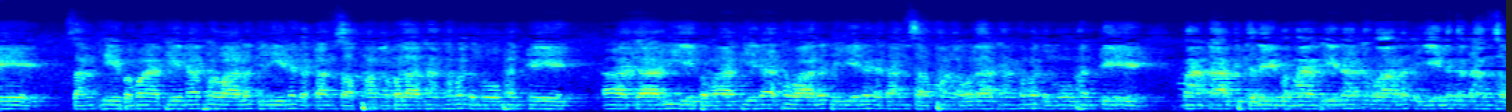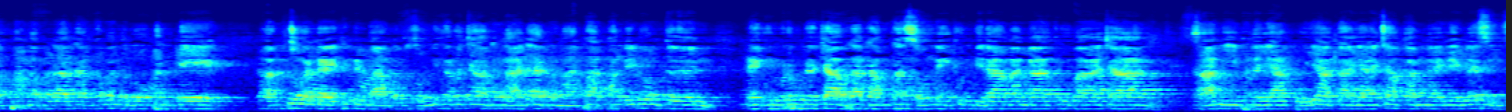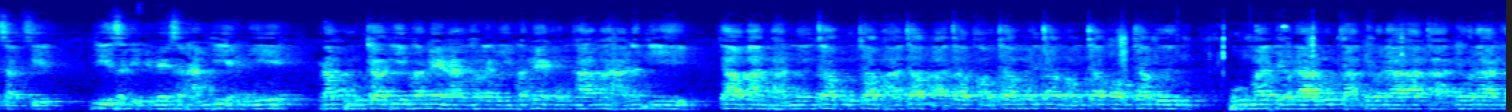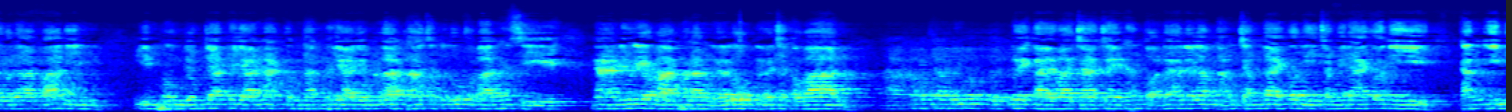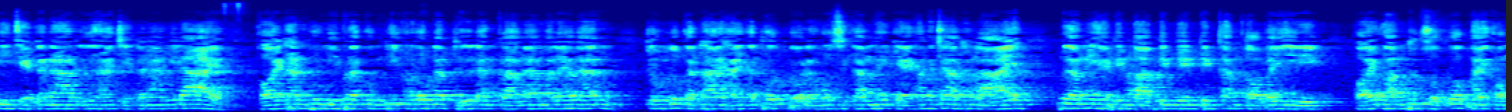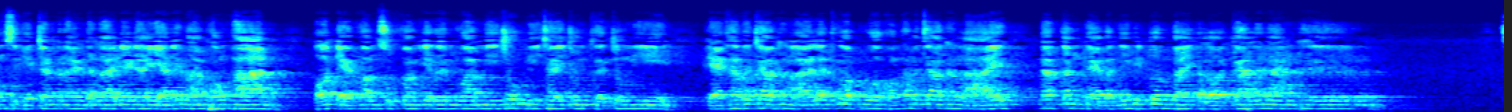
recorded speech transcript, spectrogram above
สังเคปมาเทนาทวาละเตนกตังสาพังอปราทังขวัตโนพันเต อาจาริเยปมาเทนาทวาละเตนกตังสาพังอปราทังขวัตโนพันเต มาตาปิตเรปมาเทนาทวาละเตนกตังสาพังอปราทังขวัตโนพันเตความชั่วใดที่เป็นบาปอกุศลที่ข้าพเจ้าทั้งหลายได้ประมาทพลาดพังได้ร่วงเกิน ในคุณพระพุทธเจ้าพระธรรมพระสงฆ์ในคุณบิดามารดาครูบาอาจารย์ สามีภรรยาปู่ย่าตายายเจ้ากรรมนายเวรและสิ่งศักดิ์สิทธิ์ที่สถิตอยู่ในสถานที่อย่างนี้พระภูมิเจ้าที่พระแม่นางธรณีพระแม่คงคามหานทีเจ้าบ้านผ่านเมืองเจ้าภูเจ้าผาเจ้าป่าเจ้าเขาเจ้าไม่เจ้าหนองเจ้าทองเจ้าบึงภูมิเทวดาลูกจากเทวดาอากาศเทวดาเทวดาฟ้าดินอินพรมยมยักษ์พญานาคกรมทันพญายมราชท้าสัตว์ลูกบาลทั้งสี่ นานิเรียบาลพลังเหนือโลกเหนือจักรวาลหากข้าพเจ้าได้ร่วมเกิดด้วยกายวาจาใจทั้งต่อหน้าและรับหลังจำได้ก็ดีจำไม่ได้ก็ดี ทั้งที่มีเจตนาหรือหาเจตนาไม่ได้ ขอให้ท่านผู้มีพระคุณที่เคารพนับถือดังกล่าวนามมาแล้วนั้น จงลุกกระทายหายกระโทษโปรดอโหสิกรรมให้แก่ข้าพเจ้าทั้งหลาย เพื่อไม่ให้เป็นบาปเป็นเวรเป็นกรรมต่อไปอีกขอให้ความทุกข์โศกโรคภัยของสิ่งจันทรายอันตรายใดๆอย่าได้มาพ้องพาน ขอแต่ความสุขความเจริญความมีโชคมีชัยจงเกิดจงมีแก่ข้าพเจ้าทั้งหลาย และครอบครัวของข้าพเจ้าทั้งหลาย นับตั้งแต่วันนี้เป็นต้นไปตลอดกาลนานเทิน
